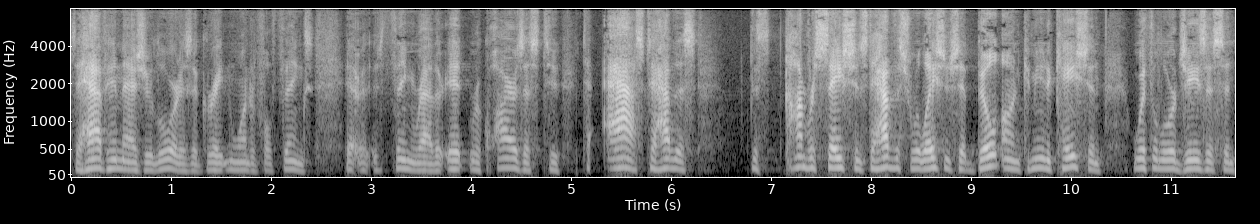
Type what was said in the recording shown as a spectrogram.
To have him as your Lord is a great and wonderful things, uh, thing. Rather, it requires us to, to ask, to have this, this conversations, to have this relationship built on communication with the Lord Jesus, and,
